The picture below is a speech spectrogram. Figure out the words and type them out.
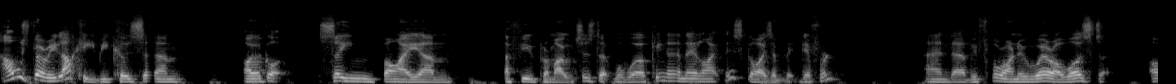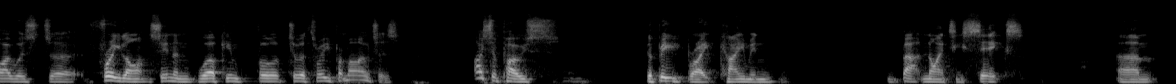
I was very lucky because um, I got seen by um, a few promoters that were working, and they're like, this guy's a bit different. And uh, before I knew where I was, I was uh, freelancing and working for two or three promoters. I suppose the big break came in about 96. Um,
